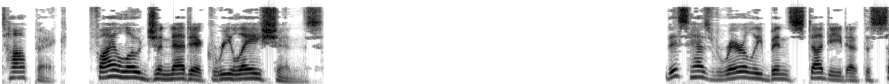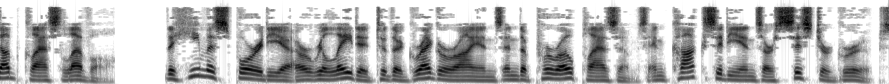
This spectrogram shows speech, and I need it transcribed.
Topic: Phylogenetic relations. This has rarely been studied at the subclass level. The Hemosporidia are related to the Gregarines and the Piroplasms and Coccidians are sister groups.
